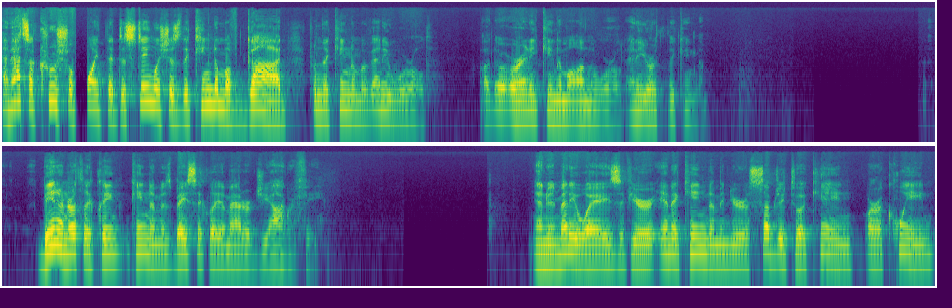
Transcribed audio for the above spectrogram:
And that's a crucial point that distinguishes the kingdom of God from the kingdom of any world or any kingdom on the world, any earthly kingdom. Being an earthly kingdom is basically a matter of geography. And in many ways, if you're in a kingdom and you're subject to a king or a queen,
